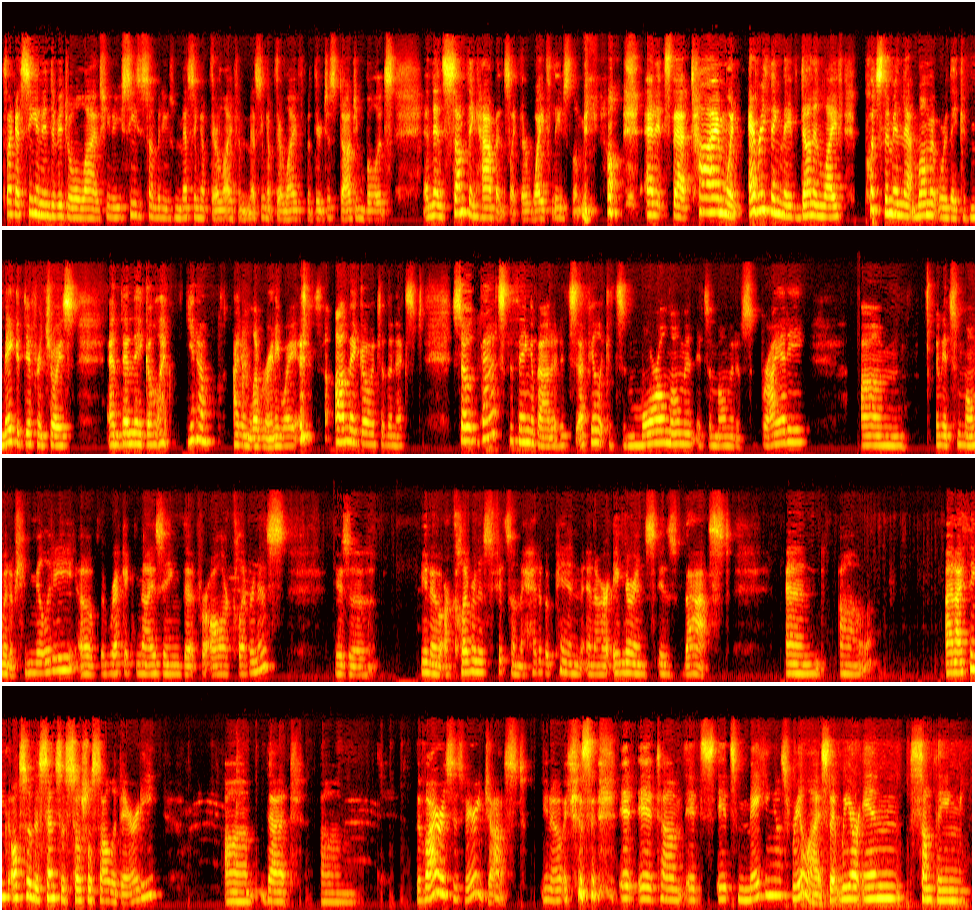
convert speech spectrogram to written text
it's like I see in individual lives, you know, you see somebody who's messing up their life and messing up their life, but they're just dodging bullets. And then something happens, like their wife leaves them, you know, and it's that time when everything they've done in life puts them in that moment where they could make a different choice. And then they go like, you know, I didn't love her anyway. On they go into the next. So that's the thing about it. It's I feel like it's a moral moment. It's a moment of sobriety. Um, I mean, it's a moment of humility, of the recognizing that for all our cleverness, there's a, you know, our cleverness fits on the head of a pin and our ignorance is vast. And, uh, and I think also the sense of social solidarity um, that um, the virus is very just you know it's just it it um it's it's making us realize that we are in something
